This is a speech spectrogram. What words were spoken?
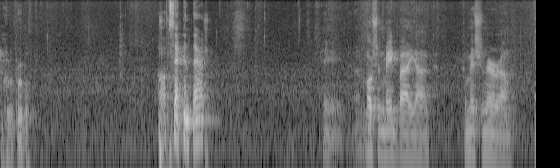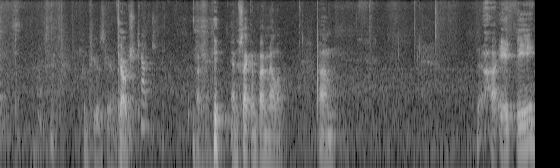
I'll move approval. I'll second that. Okay, Motion made by uh, Commissioner, um, confused here. Couch. Couch. Okay, and second by Mello. Um, uh, 8B,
